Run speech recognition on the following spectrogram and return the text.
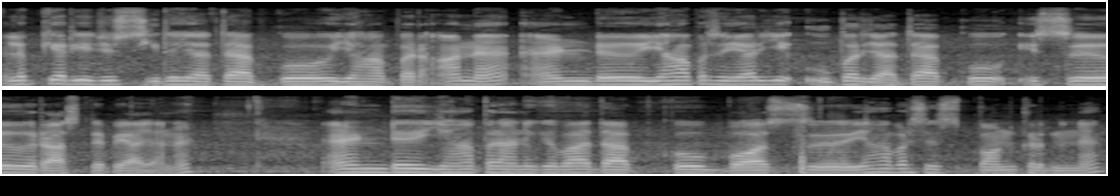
मतलब कि यार ये जो सीधे जाता है आपको यहाँ पर आना है एंड यहाँ पर से यार ये ऊपर जाता है आपको इस रास्ते पे आ जाना है। एंड यहाँ पर आने के बाद आपको बॉस यहाँ पर से स्पॉन कर देना है।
